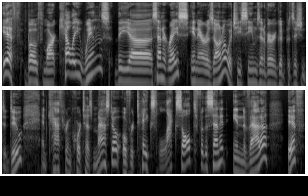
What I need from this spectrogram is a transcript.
If both Mark Kelly wins the uh, Senate race in Arizona, which he seems in a very good position to do, and Catherine Cortez Masto overtakes Laxalt for the Senate in Nevada, if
